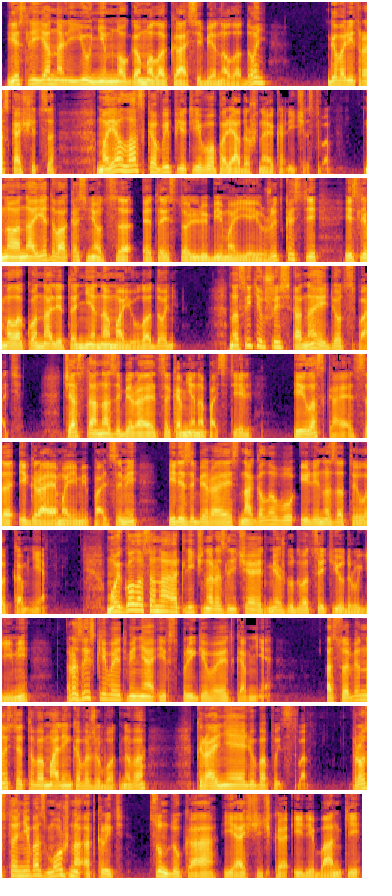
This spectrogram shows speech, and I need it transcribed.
«Если я налью немного молока себе на ладонь, — говорит рассказчица, — Моя ласка выпьет его порядочное количество. Но она едва коснется этой столь любимой ею жидкости, если молоко налито не на мою ладонь. Насытившись, она идет спать. Часто она забирается ко мне на постель и ласкается, играя моими пальцами, или забираясь на голову или на затылок ко мне. Мой голос она отлично различает между двадцатью другими, разыскивает меня и вспрыгивает ко мне. Особенность этого маленького животного – крайнее любопытство. Просто невозможно открыть сундука, ящичка или банки,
